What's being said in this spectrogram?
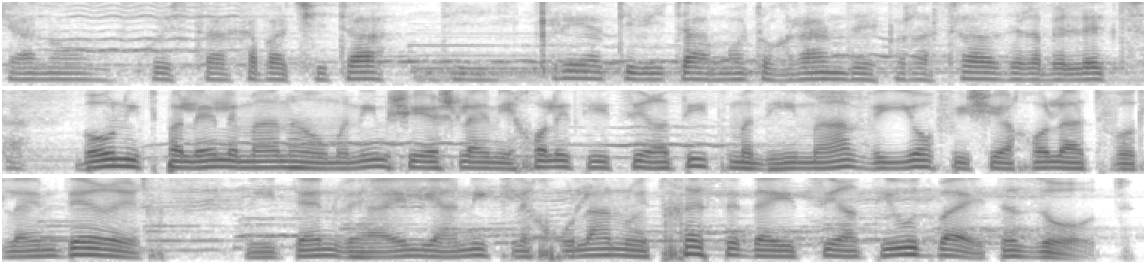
che hanno questa capacità di creatività molto grande per la strada della bellezza. בואו נתפלל למען האומנים שיש להם יכולת יצירתית מדהימה ויופי שיכול להתוות להם דרך. מי ייתן והאל יעניק לכולנו את חסד היצירתיות בעת הזאת.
